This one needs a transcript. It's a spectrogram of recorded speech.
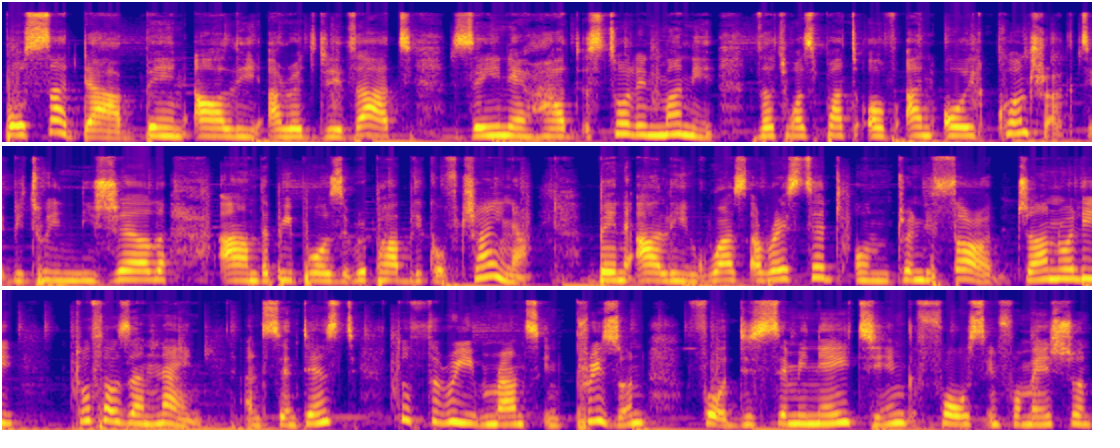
Boussada Ben Ali alleged that Zeine had stolen money that was part of an oil contract between Niger and the People's Republic of China, Ben Ali was arrested on 23rd January 2009 and sentenced to three months in prison for disseminating false information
